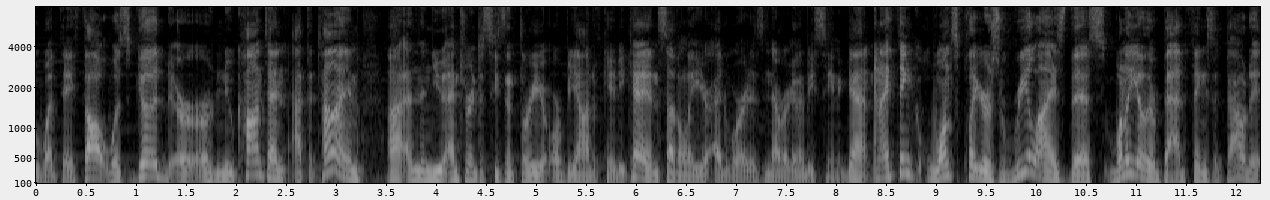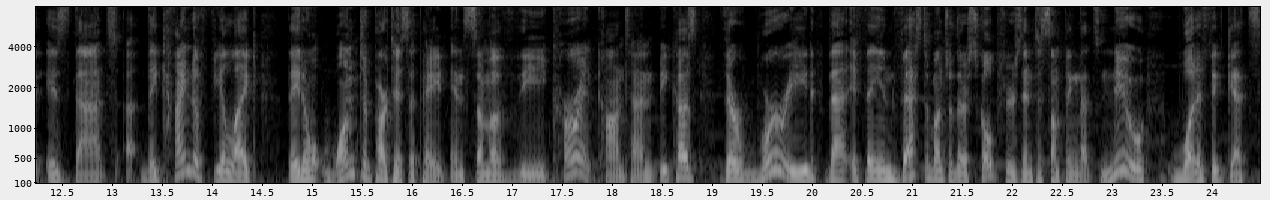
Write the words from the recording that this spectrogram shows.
what they thought was good or, or new content at the time uh, and then you enter into season three or beyond of kvk and suddenly your edward is never going to be seen again. And I think once players realize this one of the other bad things about it is that uh, they kind of feel like they don't want to participate in some of the current content because they're worried that if they invest a bunch of their sculptures into something that's new what if it gets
